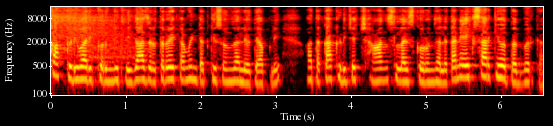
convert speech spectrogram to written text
काकडी बारीक करून घेतली. गाजर तर एका मिनिटात किसून झाले होते आपले. आता काकडीचे छान स्लाइस करून झालेत आणि एकसारखे होतात बरं का.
